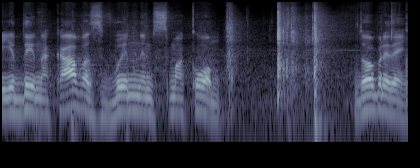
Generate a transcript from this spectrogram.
Єдина кава з винним смаком. Добрий день!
